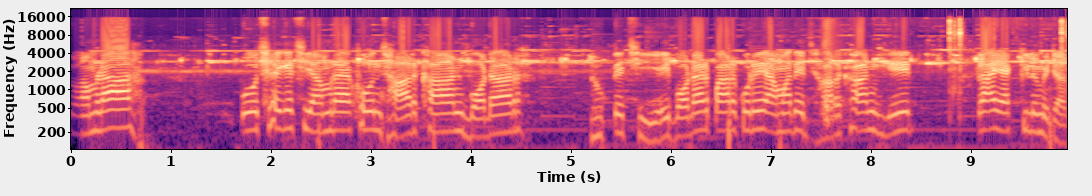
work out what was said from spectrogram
তো আমরা পৌঁছে গেছি, আমরা এখন ঝাড়খণ্ড বর্ডার ঢুকতেছি। এই বর্ডার পার করে আমাদের ঝাড়খণ্ড গেট প্রায় এক কিলোমিটার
